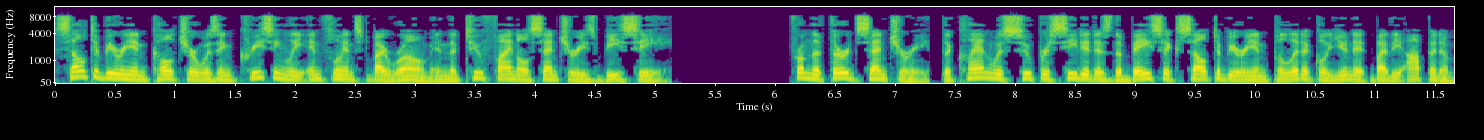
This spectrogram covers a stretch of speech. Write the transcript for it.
Celtiberian culture was increasingly influenced by Rome in the two final centuries BC. From the 3rd century, the clan was superseded as the basic Celtiberian political unit by the oppidum,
